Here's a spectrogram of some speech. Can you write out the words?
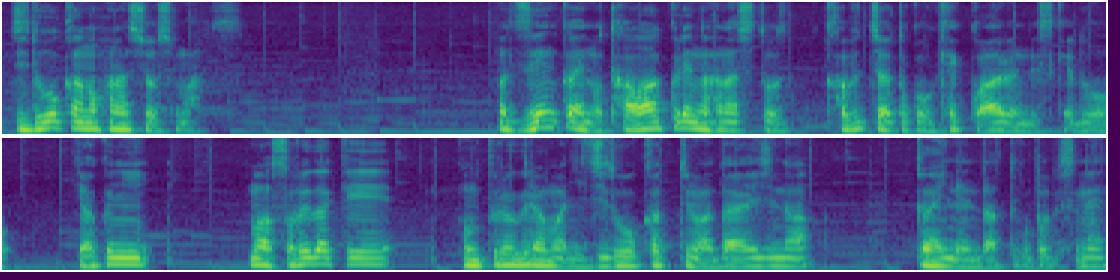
自動化の話をします、まあ、前回のタワークレーンの話とかぶっちゃうところ結構あるんですけど逆にまあそれだけノンプログラマーに自動化っていうのは大事な概念だってことですね。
